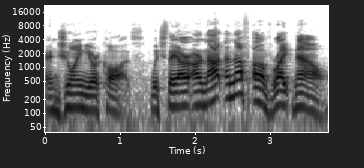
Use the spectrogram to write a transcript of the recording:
and join your cause, which they are, are not enough of right now.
